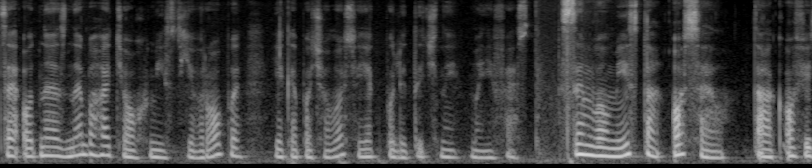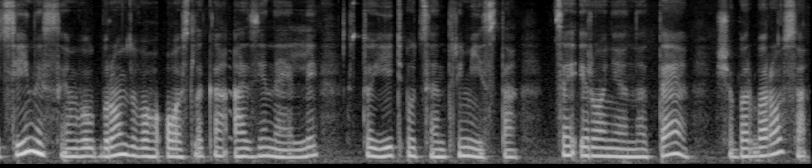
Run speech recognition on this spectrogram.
Це одне з небагатьох міст Європи, яке почалося як політичний маніфест. Символ міста осел. Так, офіційний символ бронзового ослика Азінеллі стоїть у центрі міста. Це іронія на те, що Барбароса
